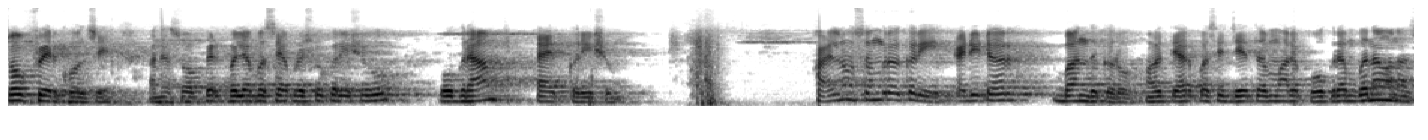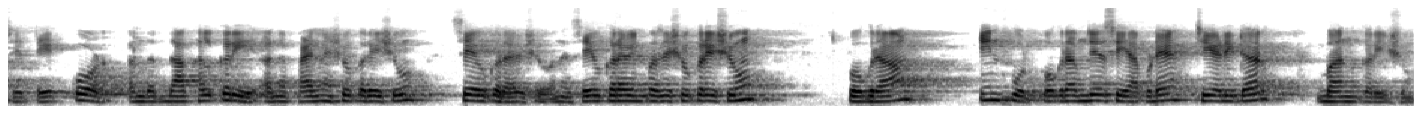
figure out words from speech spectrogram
સોફ્ટવેર ખોલશે. અને સોફ્ટવેર ખોલ્યા પછી આપણે શું કરીશું? પ્રોગ્રામ ટાઈપ કરીશું. ફાઇલનો સંગ્રહ કરી એડિટર બંધ કરો. હવે ત્યાર પછી જે તમારે પ્રોગ્રામ બનાવવાના છે, તે કોડ અંદર દાખલ કરી અને ફાઇલને શું કરીશું? સેવ કરાવીશું. અને સેવ કરાવીને પછી શું કરીશું? પ્રોગ્રામ ઇનપુટ પ્રોગ્રામ જે છે આપણે જી એડિટર બંધ કરીશું.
